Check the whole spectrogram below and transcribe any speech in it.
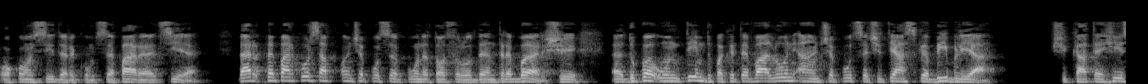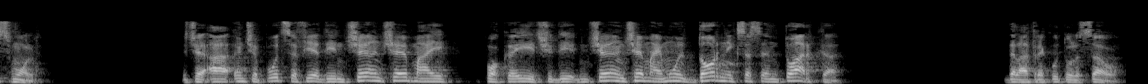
o consider, cum se pare ție. Dar pe parcurs a început să pună tot felul de întrebări și uh, după un timp, după câteva luni, a început să citească Biblia și catehismul. Deci a început să fie din ce în ce mai pocăit și din ce în ce mai mult dornic să se întoarcă de la trecutul său.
